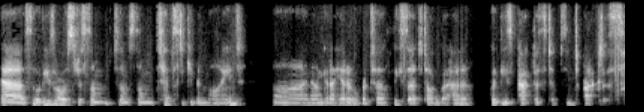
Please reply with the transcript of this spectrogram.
uh, so these are just some some some tips to keep in mind. Uh, and I'm going to hand it over to Lisa to talk about how to put these practice tips into practice.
